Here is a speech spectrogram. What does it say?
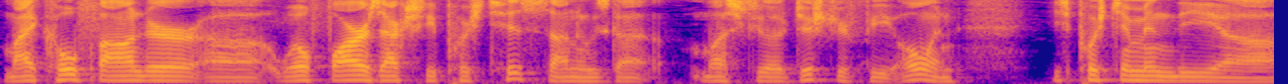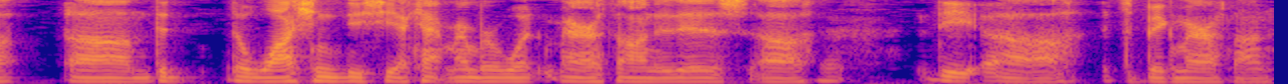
my co-founder uh, Will Farrs actually pushed his son, who's got muscular dystrophy, Owen. He's pushed him in the uh, um, the the Washington D.C. I can't remember what marathon it is. Uh, The uh, it's a big marathon,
